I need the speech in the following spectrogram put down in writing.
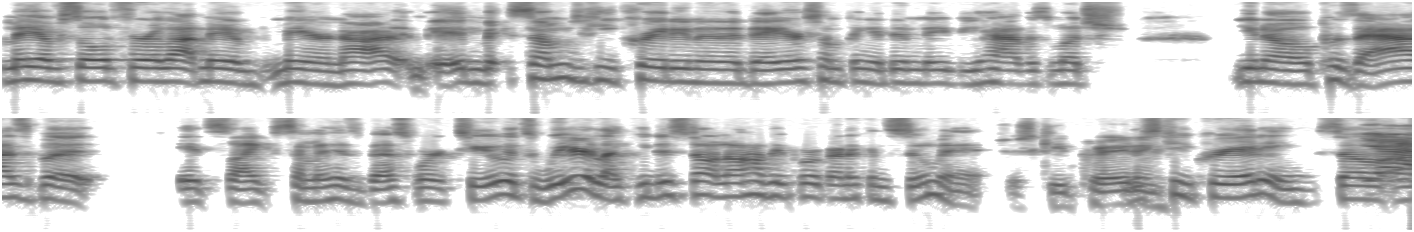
may have sold for a lot, may have may or not. It, some he created in a day or something. It didn't maybe have as much, you know, pizzazz, but it's like some of his best work too. It's weird, like you just don't know how people are going to consume it. Just keep creating. Just keep creating. So uh, yeah.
